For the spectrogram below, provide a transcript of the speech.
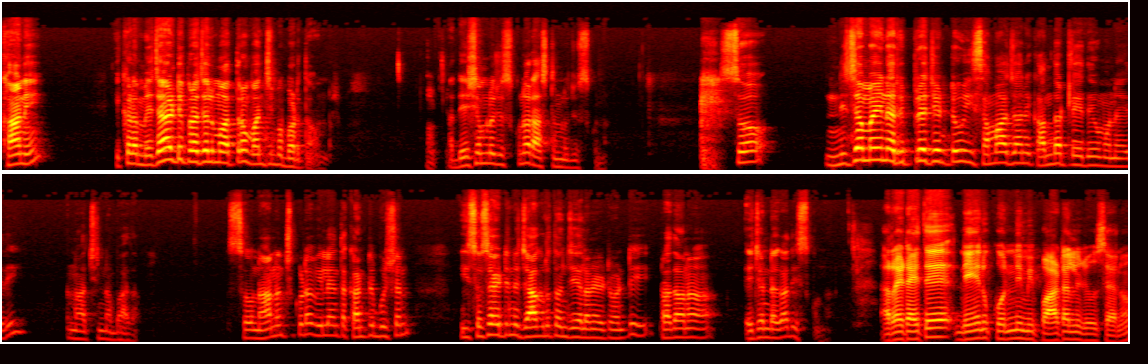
కానీ ఇక్కడ మెజారిటీ ప్రజలు మాత్రం వంచింపబడతా ఉన్నారు. ఆ దేశంలో చూసుకున్నా రాష్ట్రంలో చూసుకున్నా. సో నిజమైన రిప్రజెంట్ ఈ సమాజానికి అందట్లేదేమో అనేది నా చిన్న బాధ. సో నా నుంచి కూడా వీలైనంత కంట్రిబ్యూషన్ ఈ సొసైటీని జాగృతం చేయాలనేటువంటి ప్రధాన ఎజెండాగా తీసుకున్నాను రైట్ అయితే నేను కొన్ని మీ పాటల్ని చూశాను.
